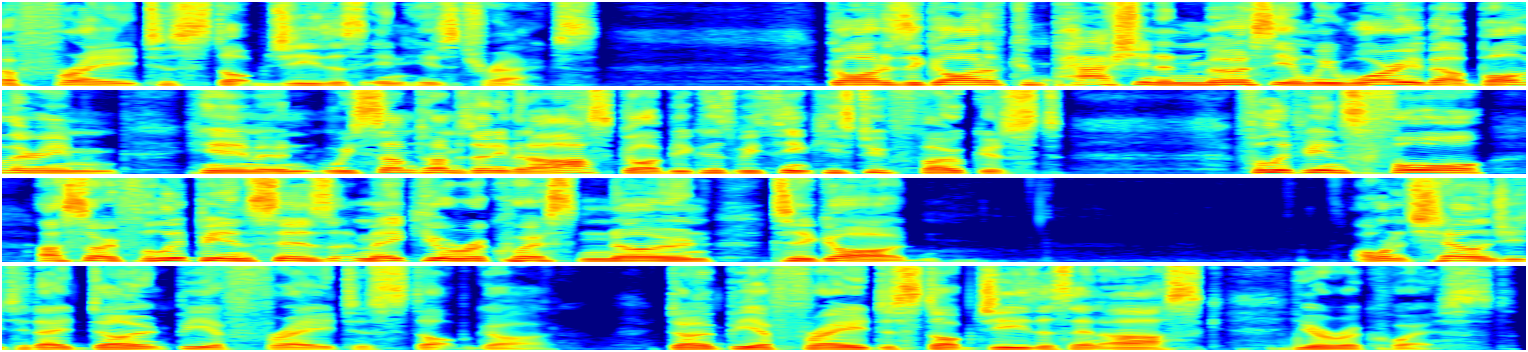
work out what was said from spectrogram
afraid to stop Jesus in his tracks. God is a God of compassion and mercy, and we worry about bothering Him, and we sometimes don't even ask God because we think He's too focused. Philippians 4, uh, sorry, Philippians says, make your request known to God. I want to challenge you today don't be afraid to stop God. Don't be afraid to stop Jesus and ask your request.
